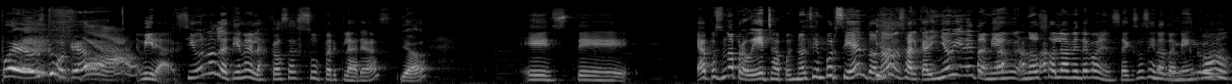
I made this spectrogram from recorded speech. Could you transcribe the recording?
puedo, es como que, ¡ah! Mira, si uno la tiene las cosas súper claras, ¿Ya? este ah, pues uno aprovecha, pues no al 100%, ¿no? O sea, el cariño viene también no solamente con el sexo, sino también con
